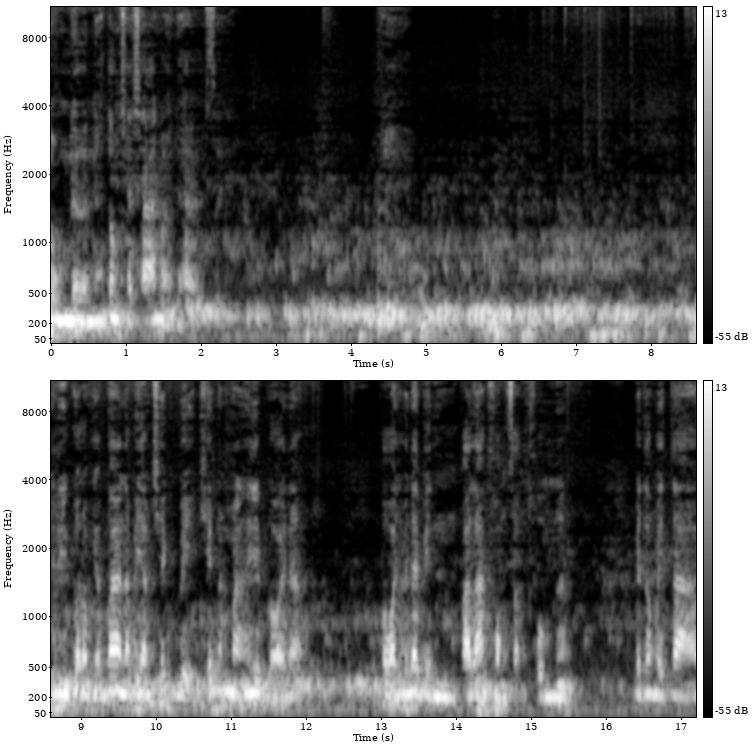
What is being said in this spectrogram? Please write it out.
ลงเนินนะต้องช้าๆหน่อยนะครับอย่าลืมก่อนออกจากบ้านนะ พยายามเช็คเบรกเช็คน้ำมันให้เรียบร้อยนะ เพราะว่าจะไม่ได้เป็นภาระของสังคมนะ ไม่ต้องไปตาม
